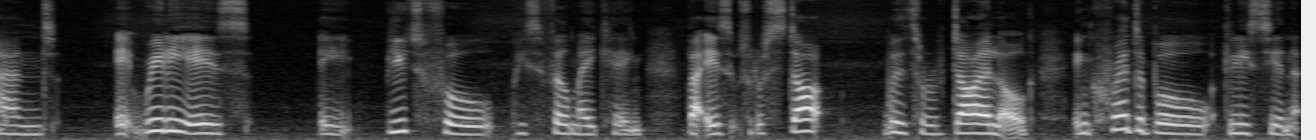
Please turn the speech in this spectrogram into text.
And it really is a beautiful piece of filmmaking that is sort of start with sort of dialogue, incredible Galician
